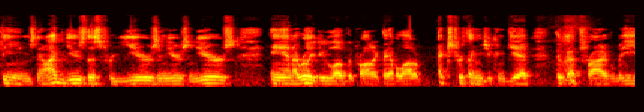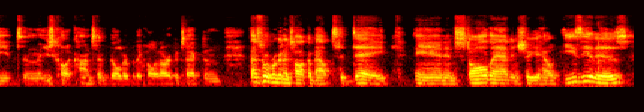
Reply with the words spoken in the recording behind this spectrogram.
themes. Now, I've used this for years and years and years, and I really do love the product. They have a lot of extra things you can get. They've got Thrive leads, and they used to call it Content Builder, but they call it Architect. And that's what we're going to talk about today and install that and show you how easy it is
